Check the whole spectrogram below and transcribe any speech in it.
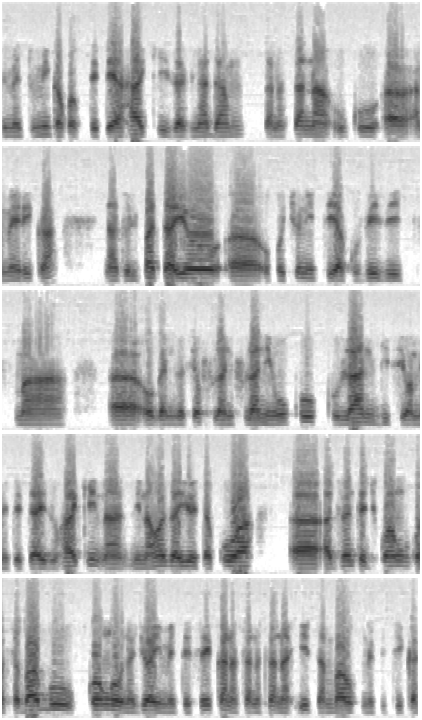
zimetumika kwa kutetea haki za binadamu sana sana huku uh, Amerika, na tulipata hiyo uh, opportunity ya kuvisit ma uh, organization fulani fulani huku kulan gisi wametetea hizo haki, na ninawaza hiyo itakuwa uh, advantage kwangu kwa sababu Kongo unajua imeteseka na sana sana East ambao kumepitika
